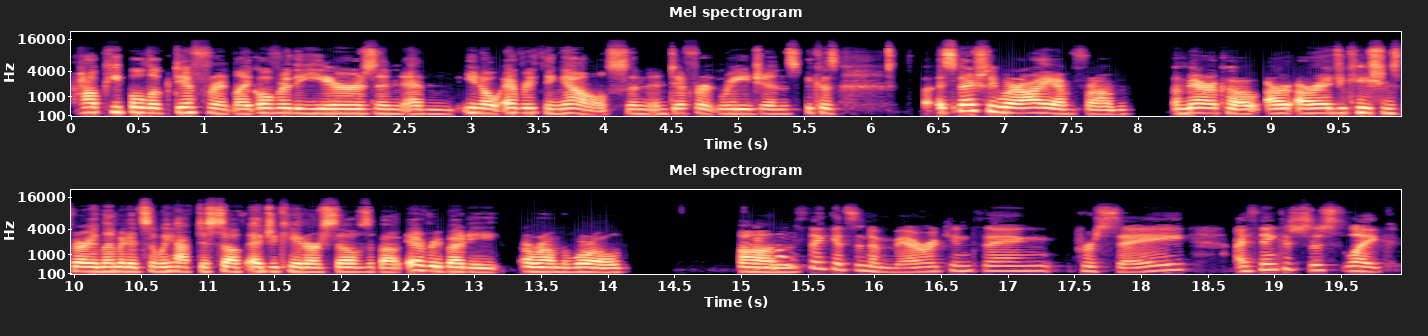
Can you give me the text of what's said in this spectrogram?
how people look different like over the years and and you know everything else and, and different regions. Because especially where i am from america our, our education is very limited so we have to self-educate ourselves about everybody around the world. Um, i don't think it's an american thing per se. I think it's just like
